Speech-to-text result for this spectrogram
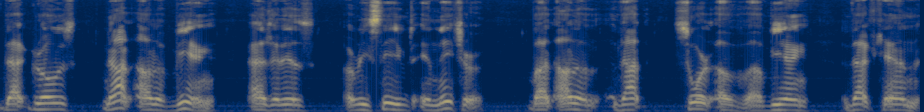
that grows not out of being as it is received in nature, but out of that sort of uh, being that can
